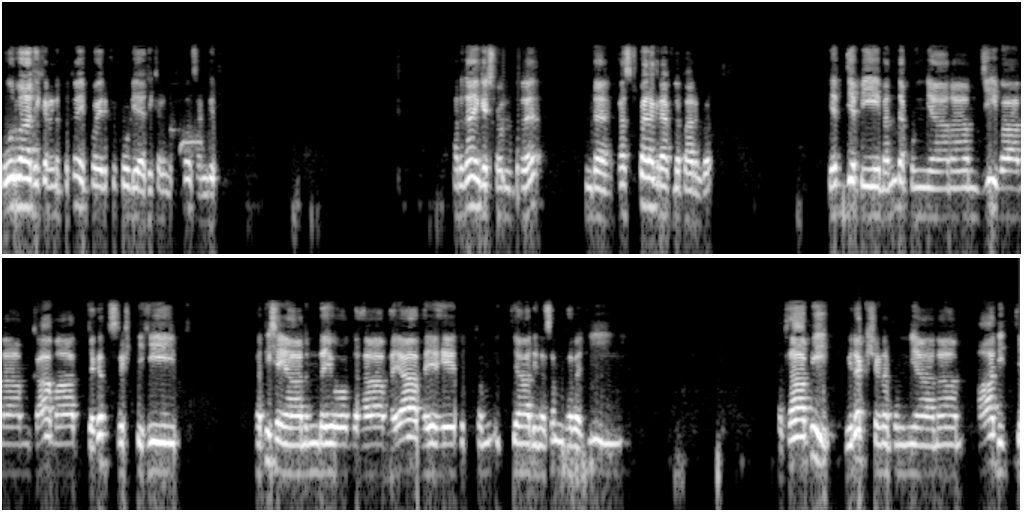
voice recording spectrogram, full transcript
பூர்வாதிகரணத்துக்கும் இப்போ இருக்கக்கூடிய அதிகரணத்துக்கும் சங்கதி. அதுதான் இங்க சொல்ற இந்த ஃபர்ஸ்ட் பேராகிராஃப்ல பாருங்க. எத்யபி மந்த புண்ணியானாம் ஜீவானாம் காமாத் ஜெகத் சிருஷ்டி अतिशयानन्दयोगः भयाभयहेतुत्वम् इत्यादि न सम्भवति तथापि विलक्षणपुण्यानाम् आदित्य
